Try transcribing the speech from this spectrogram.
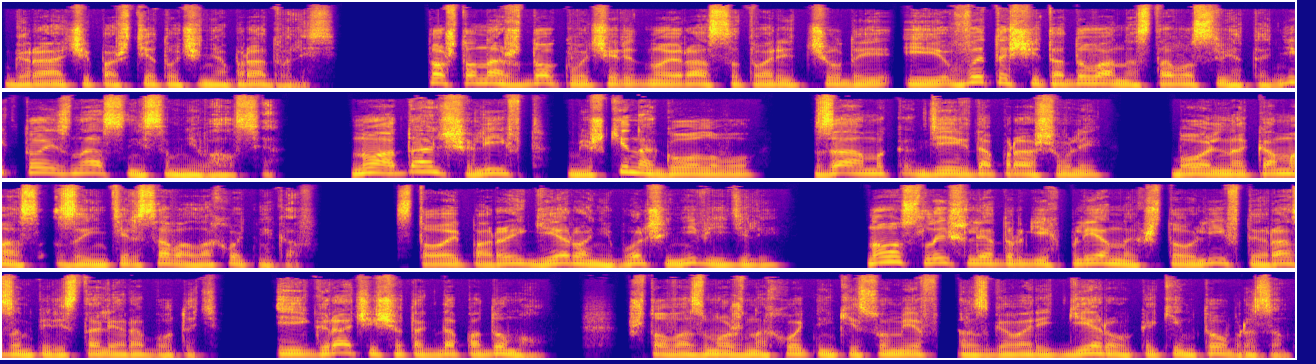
Грач и Паштет очень обрадовались. То, что наш док в очередной раз сотворит чудо и вытащит одувана с того света, никто из нас не сомневался. Ну а дальше лифт, мешки на голову, замок, где их допрашивали. Больно КамАЗ заинтересовал охотников. С той поры Геру они больше не видели. Но слышали от других пленных, что лифты разом перестали работать. И Грач еще тогда подумал, что, возможно, охотники, сумев разговорить Геру каким-то образом,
